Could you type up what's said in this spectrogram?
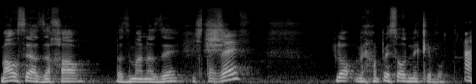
מה עושה הזכר בזמן הזה? משתזף? לא, מחפש עוד נקבות. אה.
